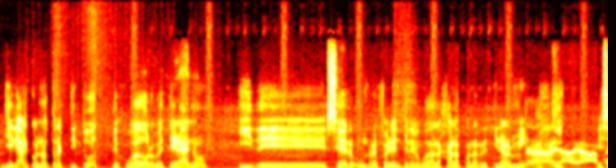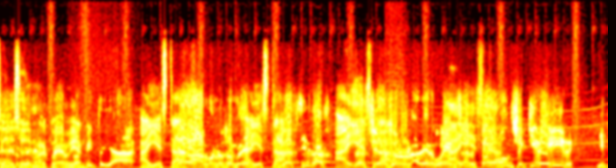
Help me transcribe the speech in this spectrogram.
llegar con otra actitud de jugador veterano y de ser un referente en el Guadalajara para retirarme Ya, aquí. ya, ya, Es el deseo de Fer, Marco Fer, Fabián. papito. Ahí está. Ya vámonos, hombre. Ahí está. Las chivas, Ahí las está. chivas son una vergüenza. Todo el mundo se quiere ir. Y,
